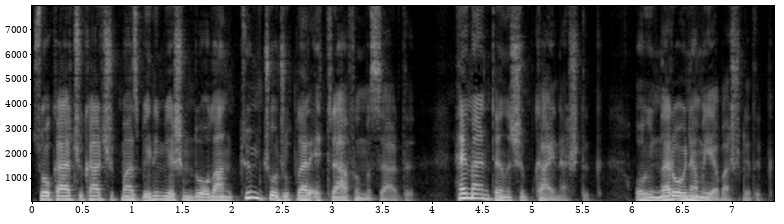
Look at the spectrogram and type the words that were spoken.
Sokağa çıkar çıkmaz benim yaşımda olan tüm çocuklar etrafımı sardı. Hemen tanışıp kaynaştık. Oyunlar oynamaya başladık.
